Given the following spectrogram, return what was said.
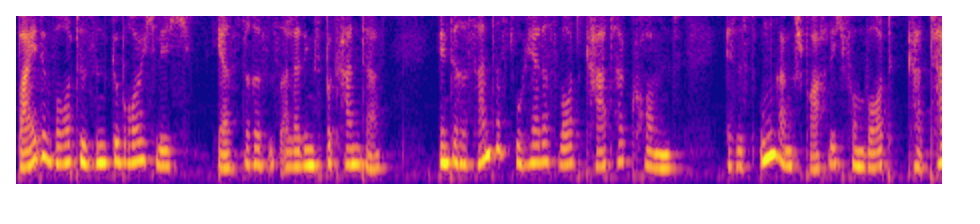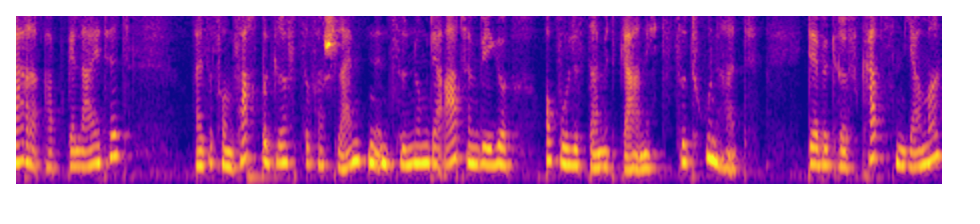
beide Worte sind gebräuchlich, ersteres ist allerdings bekannter. Interessant ist, woher das Wort Kater kommt. Es ist umgangssprachlich vom Wort Katar abgeleitet, also vom Fachbegriff zur verschleimten Entzündung der Atemwege, obwohl es damit gar nichts zu tun hat. Der Begriff Katzenjammer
